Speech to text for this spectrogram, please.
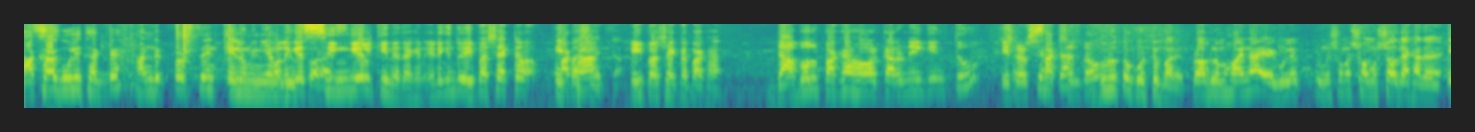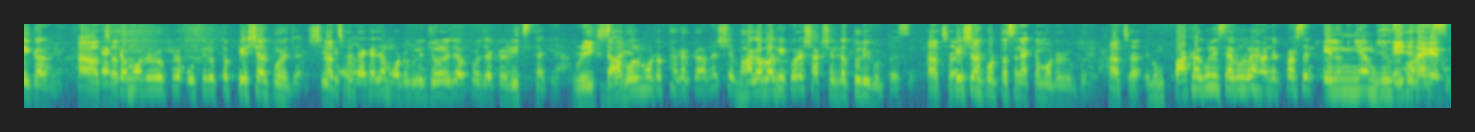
পাখাগুলি থাকবে হান্ড্রেড পার্সেন্ট অ্যালুমিনিয়াম অনেকে সিঙ্গেল কিনে দেখেন। এটা কিন্তু এই পাশে একটা পাখা এই পাশে একটা পাখা। ডাবল পাখা হওয়ার কারণেই কিন্তু এটার সাকশনটাও দ্রুত করতে পারে। প্রবলেম হয় না এগুলো কোনো সময় সমস্যাও দেখা না এই কারণে। আচ্ছা, একটা আচ্ছা। মোটরের উপরে অতিরিক্ত প্রেসার পড়ে যায়। সেক্ষেত্রে আচ্ছা। দেখা যায় মোটরগুলি জ্বলে যাওয়ার পর একটা রিস্ক থাকে। ডাবল মোটর থাকার কারণে সে ভাগাভাগি করে সাকশনটা তৈরি করতেছে। আচ্ছা। প্রেসার পড়তেছে একটা মোটরের উপরে। আচ্ছা। এবং পাখাগুলি অ্যালুমিনিয়াম ইউজ করা আছে।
